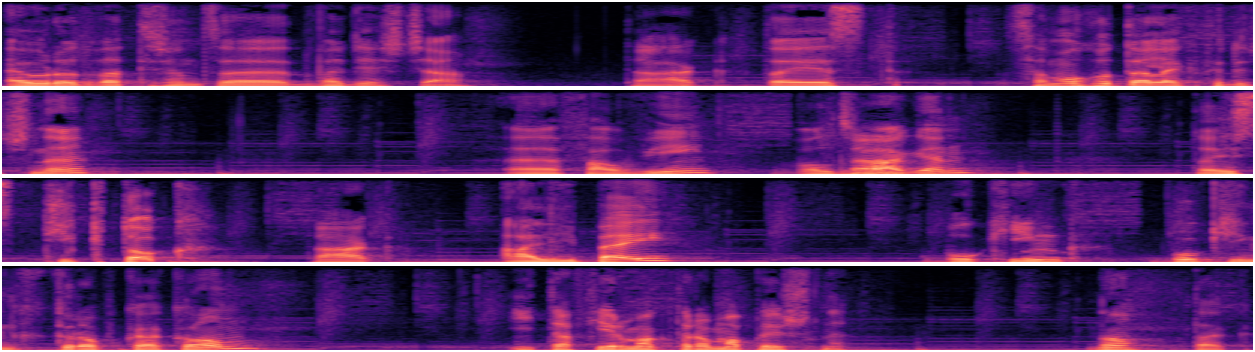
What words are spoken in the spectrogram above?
Euro 2020. tak. To jest samochód elektryczny e, VW, Volkswagen. To jest TikTok, Tak, Alipay, Booking Booking.com. i ta firma, która ma pyszne, No, tak.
